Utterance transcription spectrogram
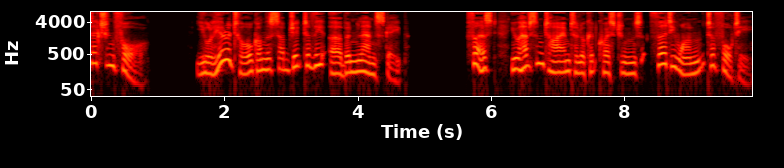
Section 4. You'll hear a talk on the subject of the urban landscape. First, you have some time to look at questions 31 to 40.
